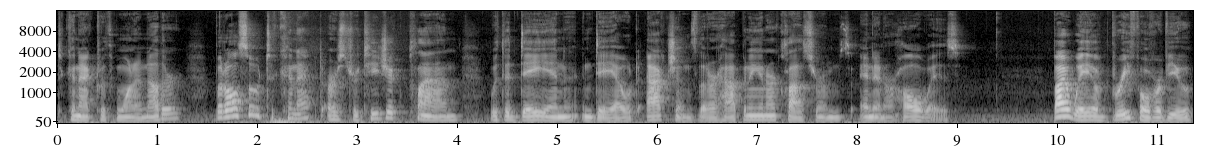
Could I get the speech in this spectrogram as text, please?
to connect with one another but also to connect our strategic plan with the day in and day out actions that are happening in our classrooms and in our hallways. By way of brief overview,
